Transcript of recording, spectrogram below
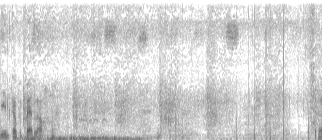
ยีนเก้าแปดเราใช่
